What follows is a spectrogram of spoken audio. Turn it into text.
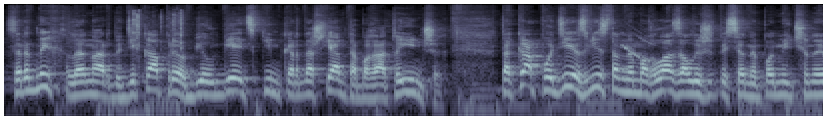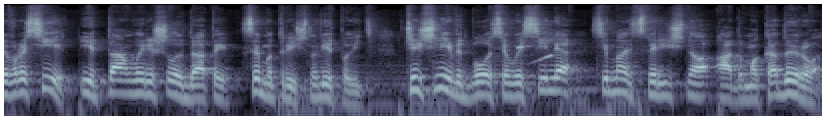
Серед них Леонардо Ді Капріо, Білл Гейтс, Кім Кардаш'ян та багато інших. Така подія, звісно, не могла залишитися непоміченою в Росії, і там вирішили дати симетричну відповідь. В Чечні відбулося весілля 17-річного Адама Кадирова.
